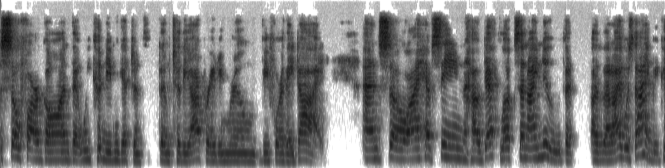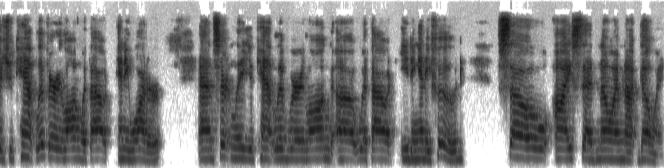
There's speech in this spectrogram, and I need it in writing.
so far gone that we couldn't even get to them to the operating room before they died. And so I have seen how death looks, and I knew that uh, that I was dying because you can't live very long without any water. And certainly you can't live very long uh, without eating any food. So I said, no, I'm not going.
